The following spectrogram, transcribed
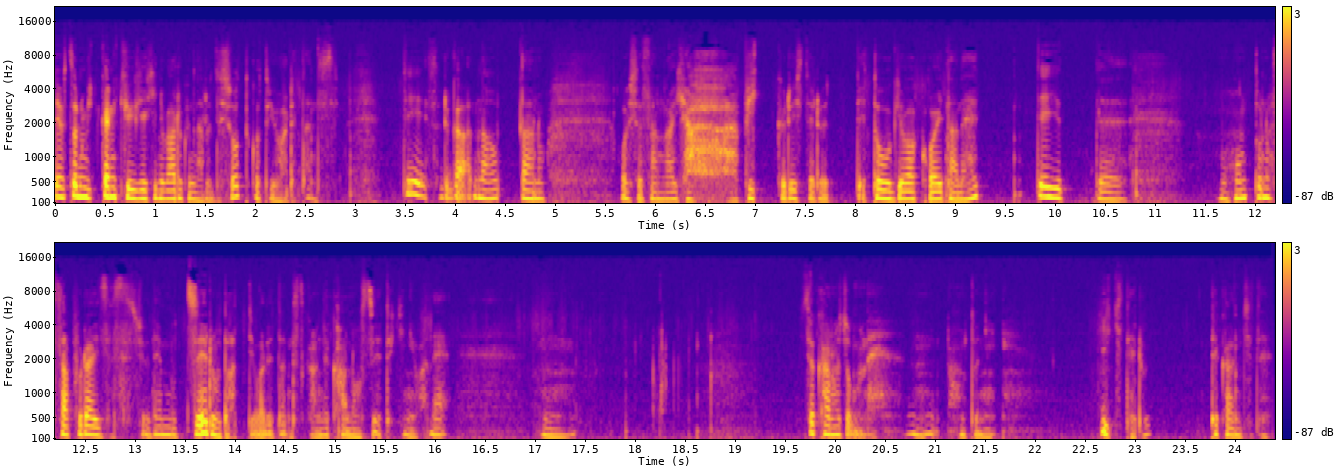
でその3日に急激に悪くなるでしょ？ってこと言われたんです。でそれが治ったあのお医者さんが「いやびっくりしてる」って「峠は超えたね」って言ってもう本当のサプライズですよね。もうゼロだって言われたんですからね。可能性的にはね。うん、そ彼女もね、うん、本当に生きてるって感じで。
